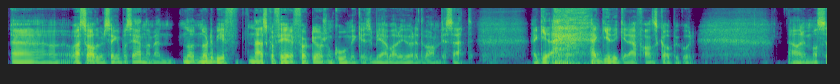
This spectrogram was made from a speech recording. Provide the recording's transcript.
Uh, og jeg sa det vel sikkert på scenen, men når, blir, når, jeg skal feire 40 år som komiker, så blir jeg bare å gjøre et vanlig sett. Jeg gidder, jeg gidder ikke det faenskapet hvor jeg har en masse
